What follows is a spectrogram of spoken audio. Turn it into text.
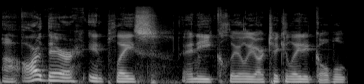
Uh, are there in place any clearly articulated global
